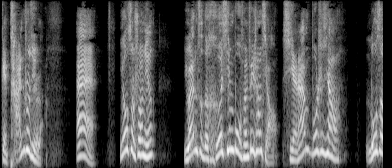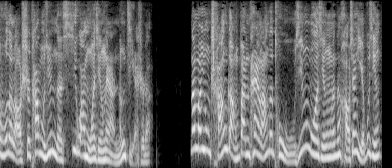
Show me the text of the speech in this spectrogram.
给弹出去了。哎，由此说明原子的核心部分非常小，显然不是像。卢瑟福的老师汤姆逊的西瓜模型那样能解释的，那么用长冈半太郎的土星模型呢？那好像也不行。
